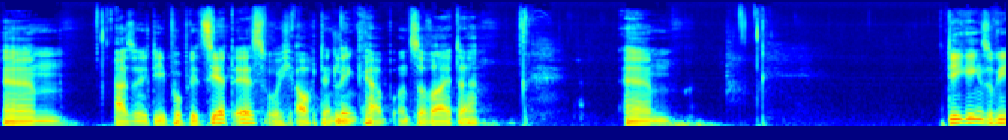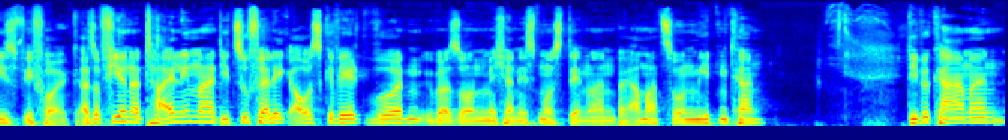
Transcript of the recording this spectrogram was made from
ähm, also die publiziert ist, wo ich auch den Link habe und so weiter. Ähm, die ging so wie, wie folgt. Also 400 Teilnehmer, die zufällig ausgewählt wurden über so einen Mechanismus, den man bei Amazon mieten kann. Die bekamen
